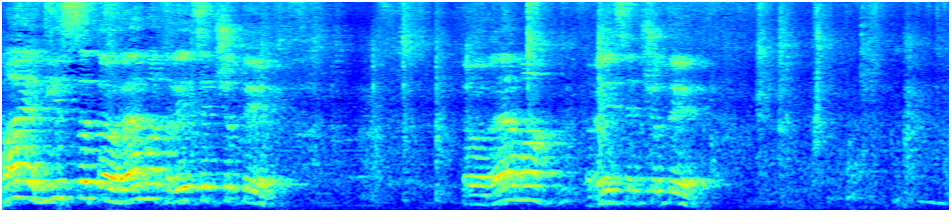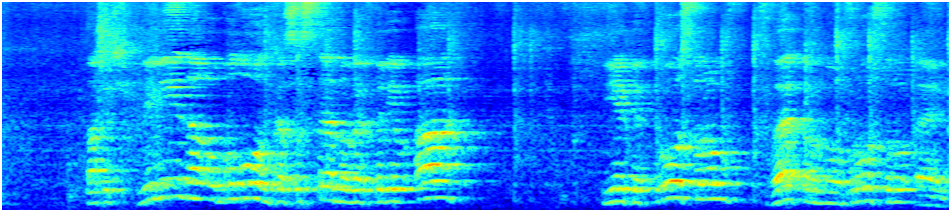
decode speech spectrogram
Має місце теорема 34. Теорема 34. Значить, лінійна оболонка системи векторів А є під простором векторного простору L.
